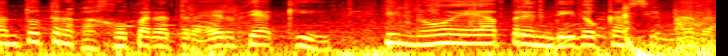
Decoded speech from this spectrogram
Tanto trabajo para traerte aquí y no he aprendido casi nada.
